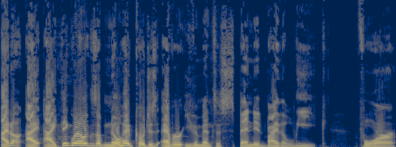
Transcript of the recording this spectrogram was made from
I don't. I I think when I look this up, no head coach has ever even been suspended by the league for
